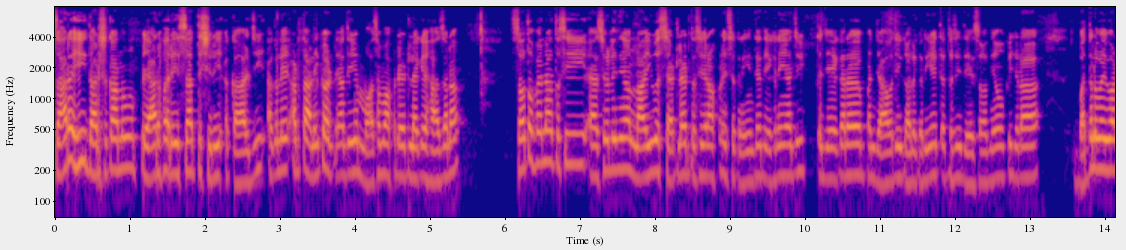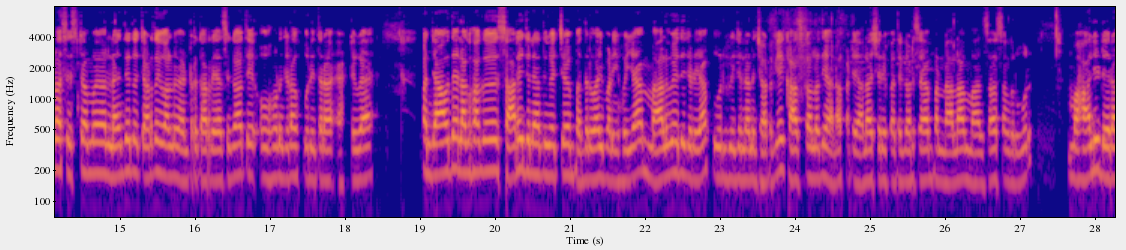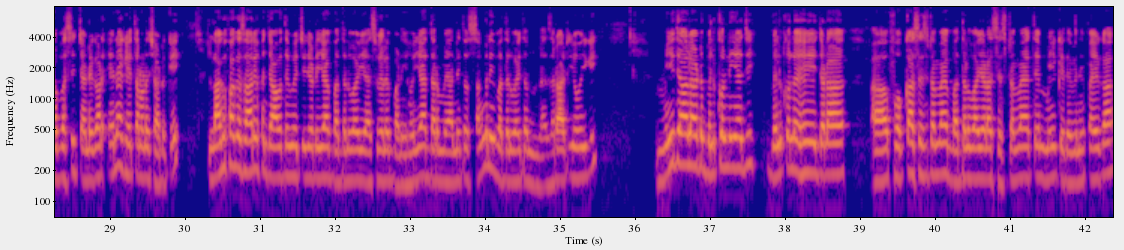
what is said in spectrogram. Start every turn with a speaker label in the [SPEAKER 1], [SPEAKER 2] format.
[SPEAKER 1] ਸਾਰੇ ਹੀ ਦਰਸ਼ਕਾਂ ਨੂੰ ਪਿਆਰ ਭਰੀ ਸਤਿ ਸ਼੍ਰੀ ਅਕਾਲ ਜੀ। ਅਗਲੇ 48 ਘੰਟਿਆਂ ਦੀ ਮੌਸਮ ਅਪਡੇਟ ਲੈ ਕੇ ਹਾਜ਼ਰ ਹਾਂ। ਸਭ ਤੋਂ ਪਹਿਲਾਂ ਤੁਸੀਂ ਇਸ ਵੇਲੇ ਦੀਆਂ ਲਾਈਵ ਸੈਟਲਾਈਟ ਤਸਵੀਰਾਂ ਆਪਣੀ ਸਕਰੀਨ ਤੇ ਦੇਖ ਰਹੇ ਹਾਂ ਜੀ। ਤੇ ਜੇਕਰ ਪੰਜਾਬ ਦੀ ਗੱਲ ਕਰੀਏ ਤਾਂ ਤੁਸੀਂ ਦੇਖ ਸਕਦੇ ਹੋ ਕਿ ਜਿਹੜਾ ਬੱਦਲਵਾਈ ਵਾਲਾ ਸਿਸਟਮ ਲਹਿੰਦੇ ਤੋਂ ਚੜ੍ਹਦੇ ਵੱਲ ਨੂੰ ਐਂਟਰ ਕਰ ਰਿਹਾ ਸੀਗਾ ਤੇ ਉਹ ਹੁਣ ਜਿਹੜਾ ਪੂਰੀ ਤਰ੍ਹਾਂ ਐਕਟਿਵ ਹੈ। ਪੰਜਾਬ ਦੇ ਲਗਭਗ ਸਾਰੇ ਜ਼ਿਲ੍ਹਿਆਂ ਦੇ ਵਿੱਚ ਬੱਦਲਵਾਈ ਬਣੀ ਹੋਈ ਆ। ਮਾਲਵੇ ਦੇ ਜਿਹੜੇ ਆ, ਪੂਰਬੀ ਜ਼ਿਲ੍ਹਿਆਂ ਨੂੰ ਛੱਡ ਕੇ, ਖਾਸ ਕਰ ਲੁਧਿਆਣਾ, ਪਟਿਆਲਾ, ਸ਼੍ਰੀ ਫਤਿਹਗੜ੍ਹ ਸਾਹਿਬ, ਬਰਨਾਲਾ, ਮਾਨਸਾ, ਸੰਗਰੂਰ, ਮੋਹਾਲੀ ਡੇਰਾਬੱਸੀ ਚੰਡੀਗੜ੍ਹ, ਇਹਨਾਂ ਖੇਤਰਾਂ ਨੂੰ ਛੱਡ ਕੇ ਲਗਭਗ ਸਾਰੇ ਪੰਜਾਬ ਦੇ ਵਿੱਚ ਜਿਹੜੀ ਆ ਬੱਦਲਵਾਈ ਇਸ ਵੇਲੇ ਬਣੀ ਹੋਈ ਆ। ਦਰਮਿਆਨੀ ਤੋਂ ਸੰਘਣੀ ਬੱਦਲਵਾਈ ਤੁਹਾਨੂੰ ਨਜ਼ਰ ਆ ਰਹੀ ਹੋਏਗੀ। ਮੀਂਹ ਦਾ ਅਲਰਟ ਬਿਲਕੁਲ ਨਹੀਂ ਹੈ ਜੀ। ਬਿਲਕੁਲ ਇਹ ਜਿਹੜਾ ਫੋਕਾ ਸਿਸਟਮ ਹੈ, ਬੱਦਲਵਾਈ ਜਿਹੜਾ ਸਿਸਟਮ ਹੈ ਤੇ ਮੀਂਹ ਕਿਤੇ ਵੀ ਨਹੀਂ ਪਏਗਾ।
